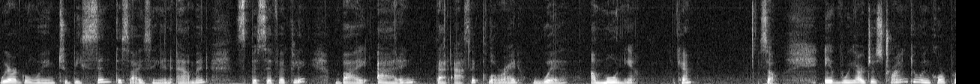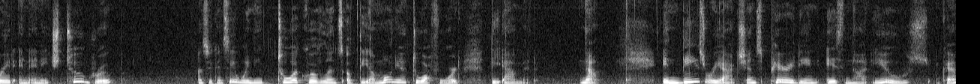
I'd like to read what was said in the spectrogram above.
we are going to be synthesizing an amide specifically by adding that acid chloride with ammonia. Okay, so if we are just trying to incorporate an NH2 group, as you can see, we need two equivalents of the ammonia to afford the amide. Now, in these reactions, pyridine is not used, okay,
